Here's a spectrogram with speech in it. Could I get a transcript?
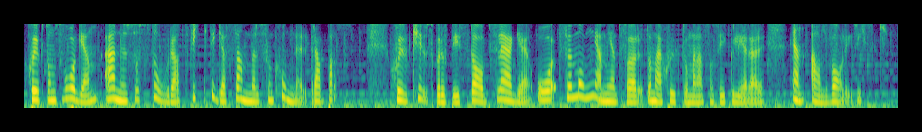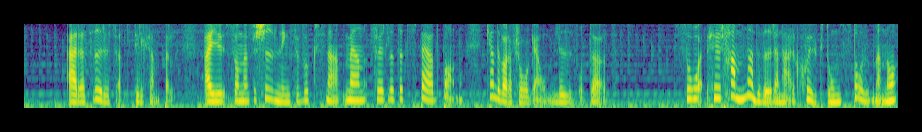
Sjukdomsvågen är nu så stor att viktiga samhällsfunktioner drabbas. Sjukhus går upp i stabsläge och för många medför de här sjukdomarna som cirkulerar en allvarlig risk. RS-viruset till exempel är ju som en förkylning för vuxna men för ett litet spädbarn kan det vara fråga om liv och död. Så hur hamnade vi i den här sjukdomsstormen och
